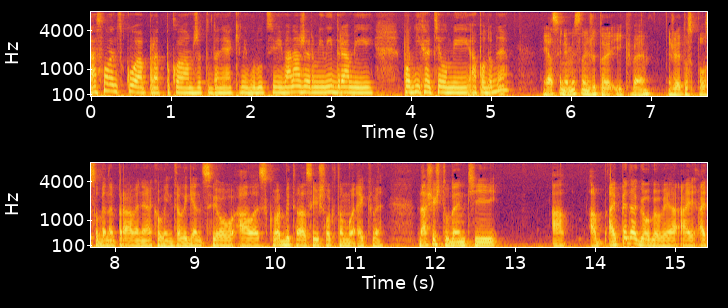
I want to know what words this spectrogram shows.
na Slovensku a predpokladám, že teda nejakými budúcimi manažermi, lídrami, podnikateľmi a podobne? Ja si nemyslím, že to je IQ, že je to spôsobené práve nejakou inteligenciou, ale skôr by to asi išlo k tomu EQ. Naši študenti, a a aj pedagógovia, aj, aj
